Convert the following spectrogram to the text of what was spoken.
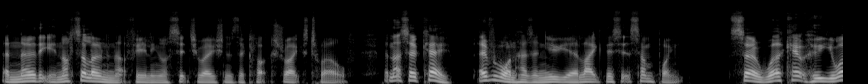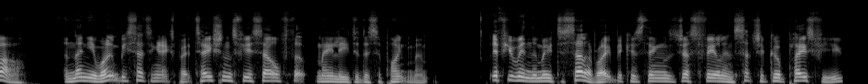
and know that you're not alone in that feeling or situation as the clock strikes 12. And that's okay. Everyone has a new year like this at some point. So work out who you are, and then you won't be setting expectations for yourself that may lead to disappointment. If you're in the mood to celebrate because things just feel in such a good place for you,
